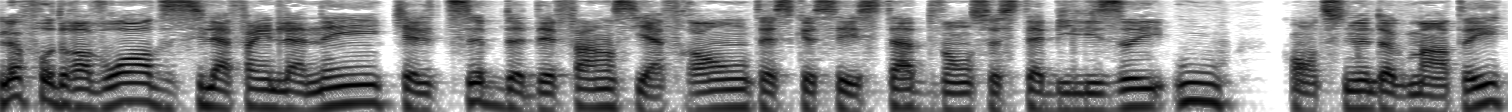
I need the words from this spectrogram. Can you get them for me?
Là, il faudra voir d'ici la fin de l'année quel type de défense ils affrontent. Est-ce que ces stats vont se stabiliser ou continuer d'augmenter?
